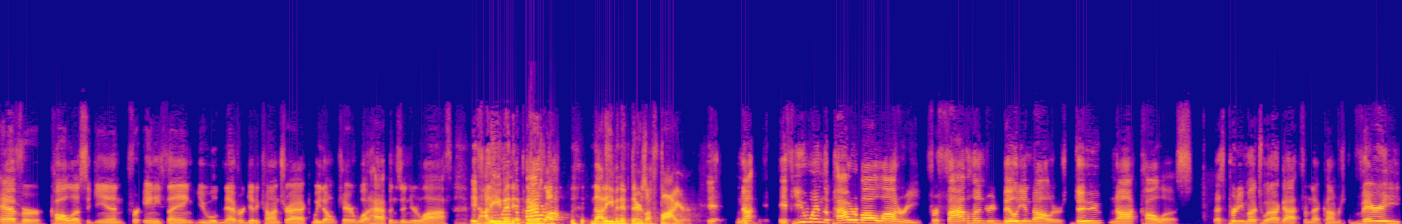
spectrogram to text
ever call us again for anything. You will never get a contract. We don't care what happens in your life. If not you even win the if there's a not even if there's a fire. it, not If you win the Powerball lottery for $500 billion, do not call us. That's pretty much what I got from that conversation. Very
